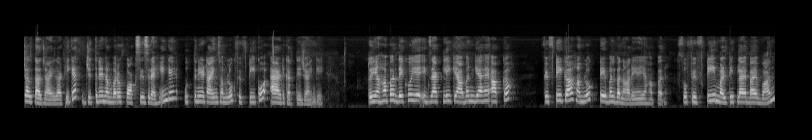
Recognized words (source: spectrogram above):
चलता जाएगा ठीक है? जितने नंबर ऑफ़ बॉक्सेस रहेंगे उतने टाइम्स हम लोग फिफ्टी को ऐड करते जाएँगे। तो यहाँ पर देखो ये एग्जैक्टली exactly क्या बन गया है आपका? 50 का हम लोग टेबल बना रहे हैं यहाँ पर। So fifty multiply by one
